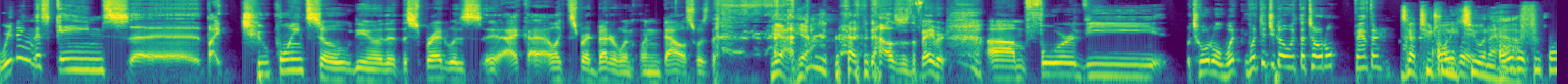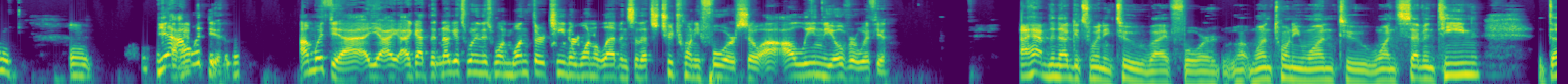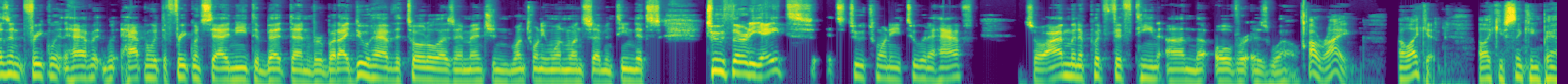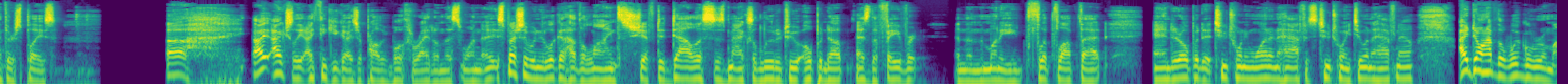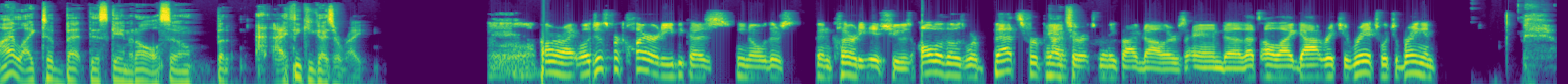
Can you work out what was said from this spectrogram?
winning this game's uh, by two points. So you know the, the spread was I, I like the spread better when when Dallas was the yeah yeah Dallas was the favorite um, for the total. What what did you go with the total, Panther? He's got 222 and a half. Yeah, I'm with you. I'm with you. I, yeah, I, I, got the Nuggets winning this one 113 to 111, so that's 224. So I, will lean the over with you. I have the Nuggets winning too by four, 121 to 117. It doesn't frequently have happen with the frequency I need to bet Denver, but I do have the total, as I mentioned, 121, 117. That's 238. It's 222 and a half. So I'm going to put 15 on the over as well. All right. I like it. I like you sinking Panthers plays. Uh, I actually I think you guys are probably both right on this one, especially when you look at how the lines shifted. Dallas, as Max alluded to, opened up as the favorite, and then the money flip flopped that, and it opened at 221 and a half. It's 222 and a half now. I don't have the wiggle room I like to bet this game at all. So, but I think you guys are right. All right. Well, just for clarity, because you know there's been clarity issues. All of those were bets for Panther gotcha. at twenty five dollars, and uh, that's all I got. Richie Rich, what you bringing?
